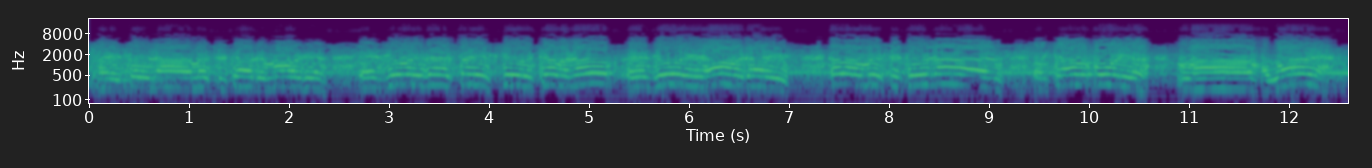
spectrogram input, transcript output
Hey, so now, Mr. Captain Morgan, enjoy that Thanksgiving coming up. Enjoy your holidays. Hello, Mr. 29 in California. Live one.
